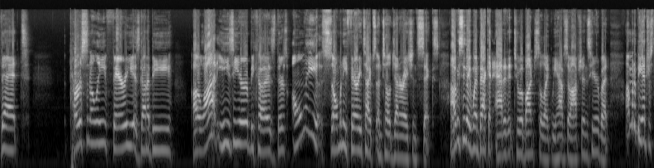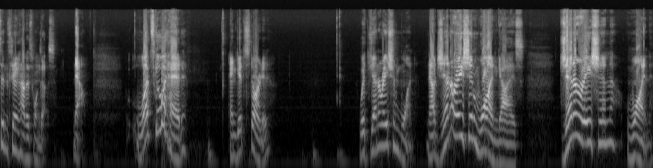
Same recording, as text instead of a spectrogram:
that personally, Fairy is going to be a lot easier because there's only so many fairy types until generation 6 obviously they went back and added it to a bunch so like we have some options here but i'm going to be interested in seeing how this one goes. Now let's go ahead and get started with generation 1 now generation 1 guys. Generation 1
